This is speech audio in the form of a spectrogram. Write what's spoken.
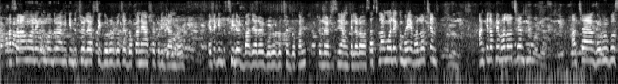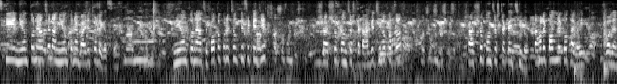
আসসালামু আলাইকুম বন্ধুরা, আমি কিন্তু চলে আসছি গরুর গোছের দোকানে, আশা করি জানব। এটা কিন্তু সিলেট বাজারের গরুর গোছের দোকান, চলে আসছি আঙ্কেলেরাও আছে আসসালামু আলাইকুম ভাইয়া, ভালো আছেন? আঙ্কেল আপনি ভালো আছেন? আচ্ছা গরুর গোছ কি নিয়ন্ত্রণে আছে না নিয়ন্ত্রণের বাইরে চলে গেছে? নিয়ন্ত্রণে আছে। কত করে চলতেছে কেজি? সাতশো পঞ্চাশ টাকা। আগে ছিল কত? সাতশো পঞ্চাশ টাকা। টাকায় ছিল। তাহলে কমলে কোথায় ভাই? বলেন।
